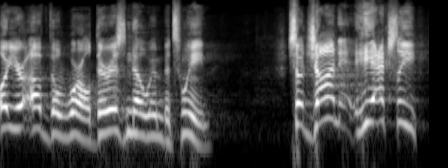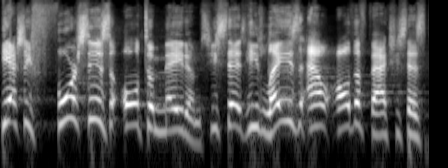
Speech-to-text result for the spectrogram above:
or you're of the world. There is no in between. So John, he actually, he actually forces ultimatums. He says, he lays out all the facts. He says,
